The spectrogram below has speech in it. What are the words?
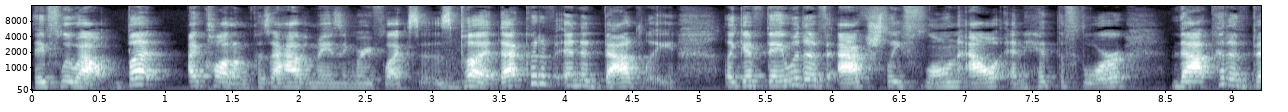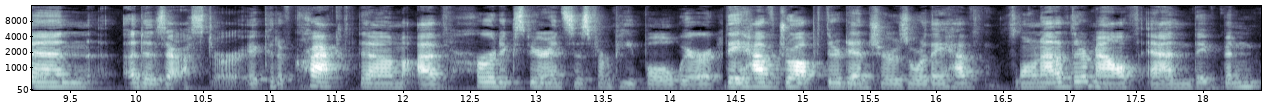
they flew out. But I caught them because I have amazing reflexes. But that could have ended badly. Like if they would have actually flown out and hit the floor, that could have been a disaster. It could have cracked them. I've heard experiences from people where they have dropped their dentures or they have flown out of their mouth and they've been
